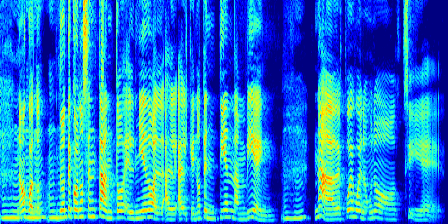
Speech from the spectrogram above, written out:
Ujú, ¿no? Cuando ujú, ujú, no te conocen tanto, el miedo al, al- al que no te entiendan bien. Nada, después, bueno, uno sí eh,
